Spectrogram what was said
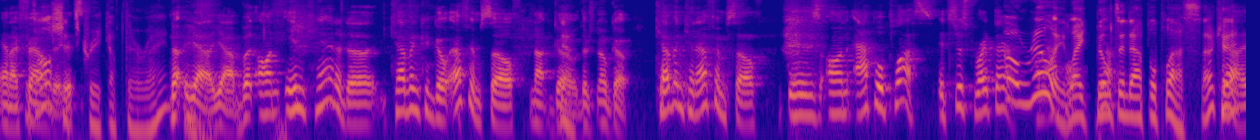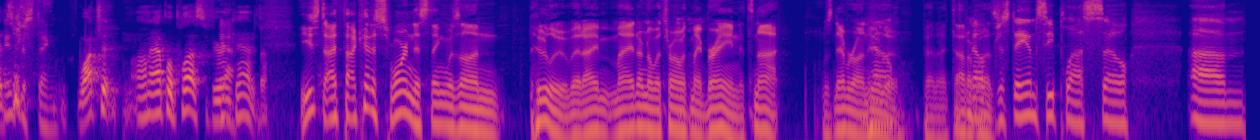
and I It's found all it. Schitt's It's- Creek up there, right? No, yeah, yeah. But on in Canada, Kevin can go f himself. Not go. Yeah. There's no go. Kevin can f himself is on Apple Plus. It's just right there. Oh, really? Like built into Apple Plus? Okay, Yeah, it's just- interesting. watch it on Apple Plus if you're Yeah. in Canada. Used to, I, th- I could have sworn this thing was on Hulu, but I I don't know what's wrong with my brain. It's not. It was never on No. Hulu, but I thought it no, was. just AMC Plus. So, um,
